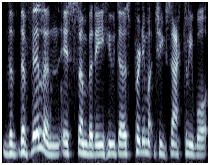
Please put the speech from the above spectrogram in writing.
the the villain is somebody who does pretty much exactly what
